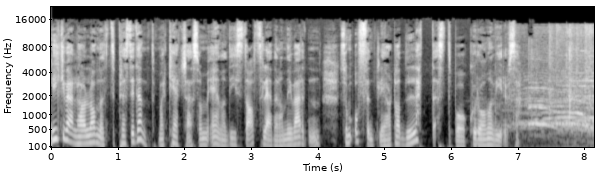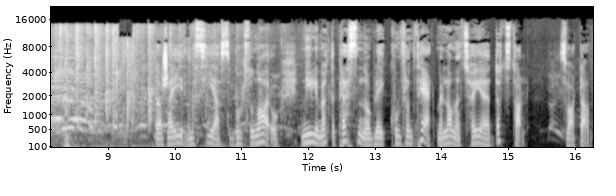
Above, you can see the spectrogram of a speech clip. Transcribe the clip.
Likevel har landets president markert seg som en av de statslederne i verden som offentlig har tatt lettest på koronaviruset. Da Jair Messias Bolsonaro nylig møtte pressen og ble konfrontert med landets høye dødstall, svarte han.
